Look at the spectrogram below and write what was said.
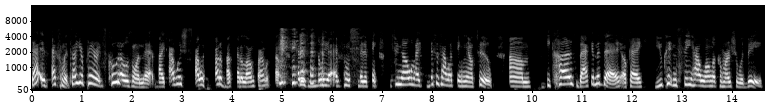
that is excellent. Tell your parents kudos on that. Like I wish I would have thought about that a long time ago. that is really an excellent way to think. But you know, like this is how I think now too. Um, because back in the day, okay, you couldn't see how long a commercial would be.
